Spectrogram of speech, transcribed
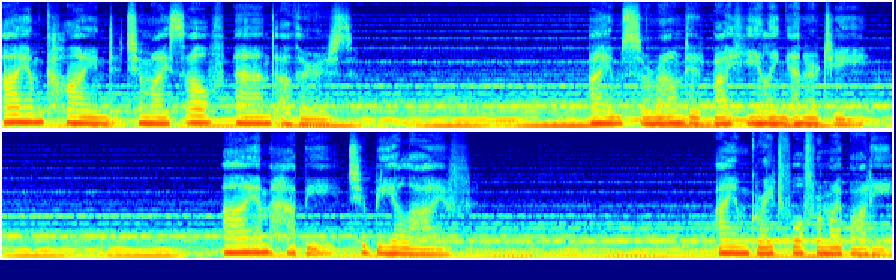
I am kind to myself and others. I am surrounded by healing energy. I am happy to be alive. I am grateful for my body.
